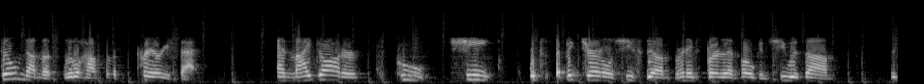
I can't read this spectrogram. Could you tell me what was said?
filmed on the Little House on the Prairie set. And my daughter, who she was a big journalist, she's um, her name's Bernadette Hogan. She was um, the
